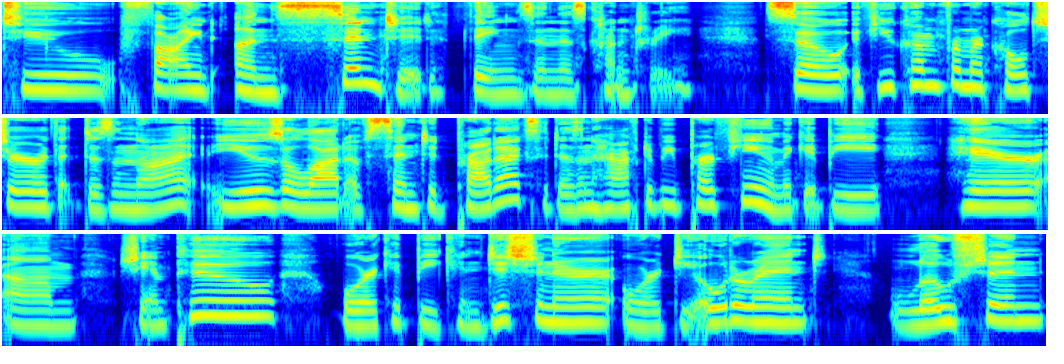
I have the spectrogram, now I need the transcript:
to find unscented things in this country. So, if you come from a culture that does not use a lot of scented products, it doesn't have to be perfume. It could be hair um, shampoo, or it could be conditioner, or deodorant, lotion,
